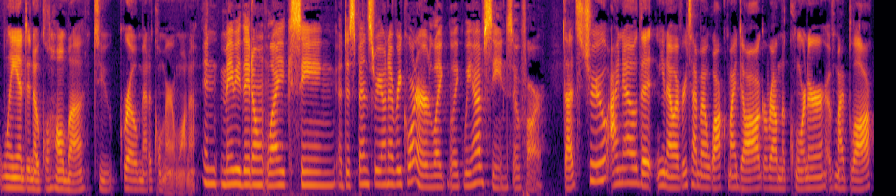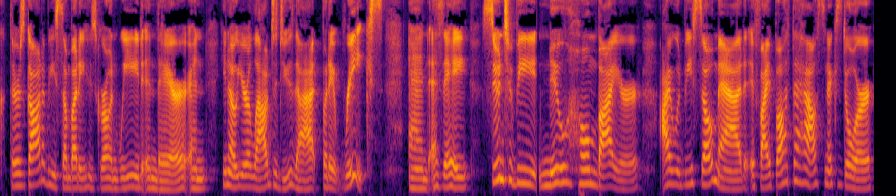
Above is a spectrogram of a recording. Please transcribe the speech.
land in Oklahoma to grow medical marijuana. And maybe they don't like seeing a dispensary on every corner like like we have seen so far. That's true. I know that, you know, every time I walk my dog around the corner of my block, there's got to be somebody who's growing weed in there. And, you know, you're allowed to do that, but it reeks. And as a soon to be new home buyer, I would be so mad if I bought the house next door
